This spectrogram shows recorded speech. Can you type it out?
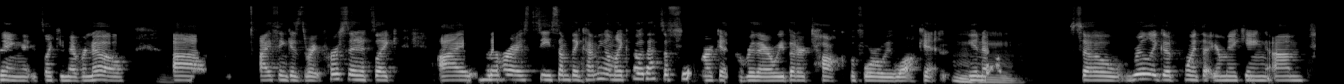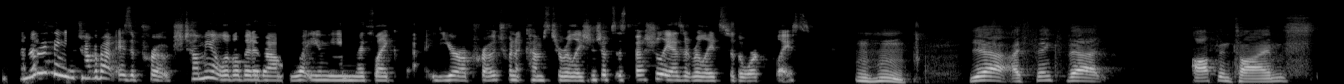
saying, it's like you never know. Mm-hmm. Uh, I think is the right person. It's like I whenever I see something coming, I'm like, oh, that's a flea market over there. We better talk before we walk in. Mm-hmm. You know. Mm-hmm. So, really good point that you're making. Um, another thing you talk about is approach. Tell me a little bit about what you mean with like your approach when it comes to relationships, especially as it relates to the workplace. Hmm. Yeah, I think that oftentimes,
